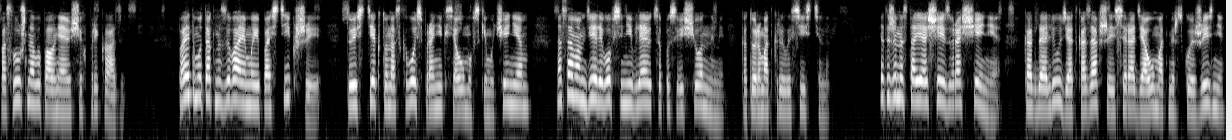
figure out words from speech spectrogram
послушно выполняющих приказы. Поэтому так называемые «постигшие», то есть те, кто насквозь проникся аумовским учением, на самом деле вовсе не являются посвященными, которым открылась истина. Это же настоящее извращение, когда люди, отказавшиеся ради аума от мирской жизни,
